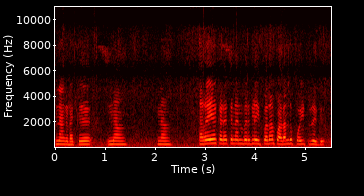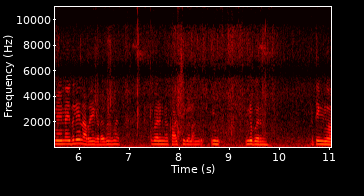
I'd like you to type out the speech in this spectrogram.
என்ன கிடக்கு. என்ன என்ன நிறைய கிடக்கு நண்பர்களே இப்போ தான் படர்ந்து போயிட்டு இருக்கு என்ன இதுலேயும் நிறைய கிடக்கு. பாருங்க இங்க பாருங்க காய்ச்சி கிழங்கு ம், இங்க பாருங்க. பார்த்தீங்களா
